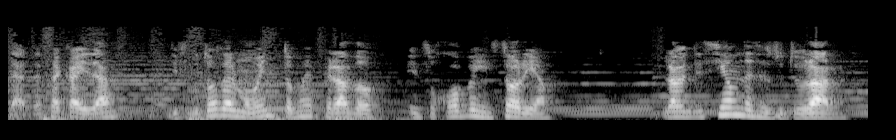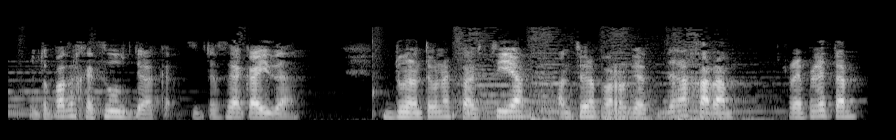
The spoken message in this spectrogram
de la Tercera Caída disfrutó del momento más esperado en su joven historia. La bendición de su titular, nuestro Padre Jesús de la Tercera Caída, durante una Eucaristía ante una parroquia de la Jara, repleta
